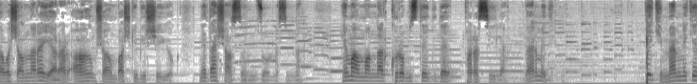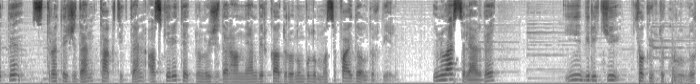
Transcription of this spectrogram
Savaşanlara yarar, ahım şahım başka bir şey yok. Neden şanslarını zorlasınlar? Hem Almanlar krom istedi de parasıyla. Vermedik mi? Peki memlekette stratejiden, taktikten, askeri teknolojiden anlayan bir kadronun bulunması faydalıdır diyelim. Üniversitelerde iyi bir iki fakülte kurulur.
